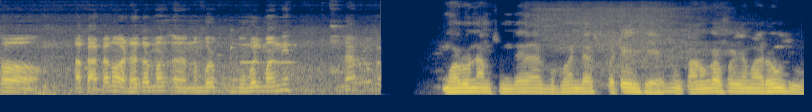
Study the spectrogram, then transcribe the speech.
આ કાકાનો આધાર કાર્ડ માંગ નંબર મોબાઈલ માંગની? મારું નામ સુંદરલાલ ભગવાનદાસ પટેલ છે. હું કાનુગા ફળિયામાં રહું છું.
